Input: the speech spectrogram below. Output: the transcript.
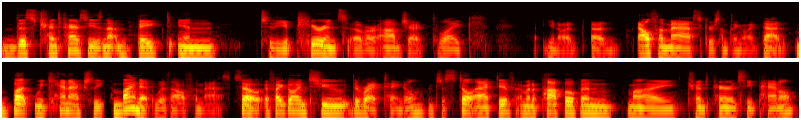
this transparency is not baked in to the appearance of our object like you know, an alpha mask or something like that. But we can actually combine it with alpha mask. So if I go into the rectangle, which is still active, I'm going to pop open my transparency panel,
